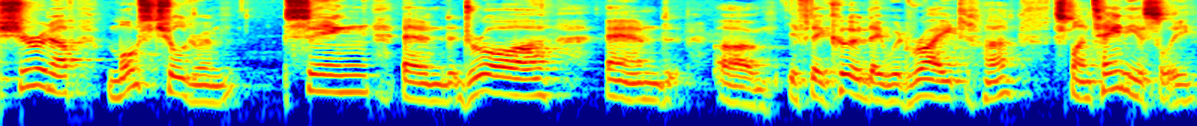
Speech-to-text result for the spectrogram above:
sure enough, most children sing and draw and um, if they could, they would write huh, spontaneously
